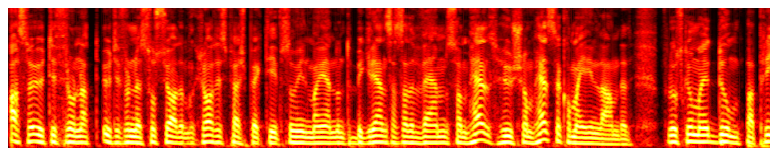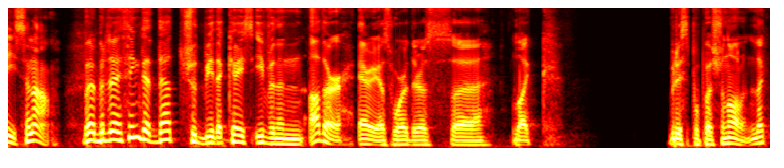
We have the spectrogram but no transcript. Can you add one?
Alltså utifrån, att, utifrån ett socialdemokratiskt perspektiv så vill man ju ändå inte begränsa så att vem som helst, hur som helst ska komma in i landet. För då skulle man ju dumpa priserna. But but I think that that should be the case even in other areas where there's uh, like brist på personal. Like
